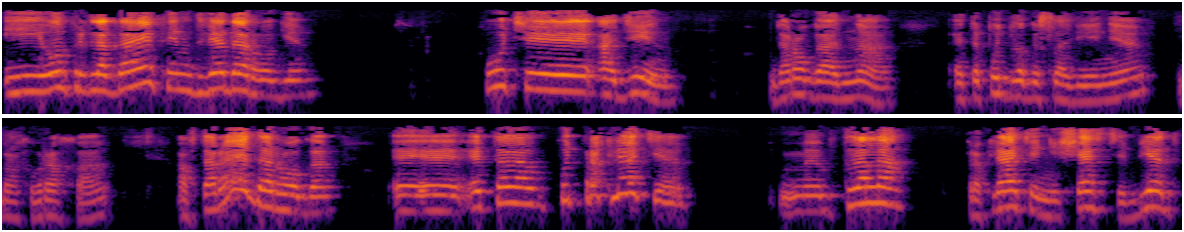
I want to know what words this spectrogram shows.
и он предлагает им две дороги. Путь э, один, дорога одна, это путь благословения, браха-браха. А вторая дорога э, это путь проклятия, клала, проклятие, несчастье, бед.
